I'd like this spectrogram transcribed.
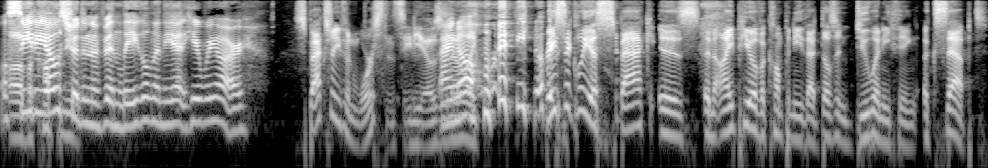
Well cdos shouldn't have been legal and yet here we are SPACs are even worse than CDOs. you i know, know, like, You know? basically a SPAC is an IPO of a company that doesn't do anything except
